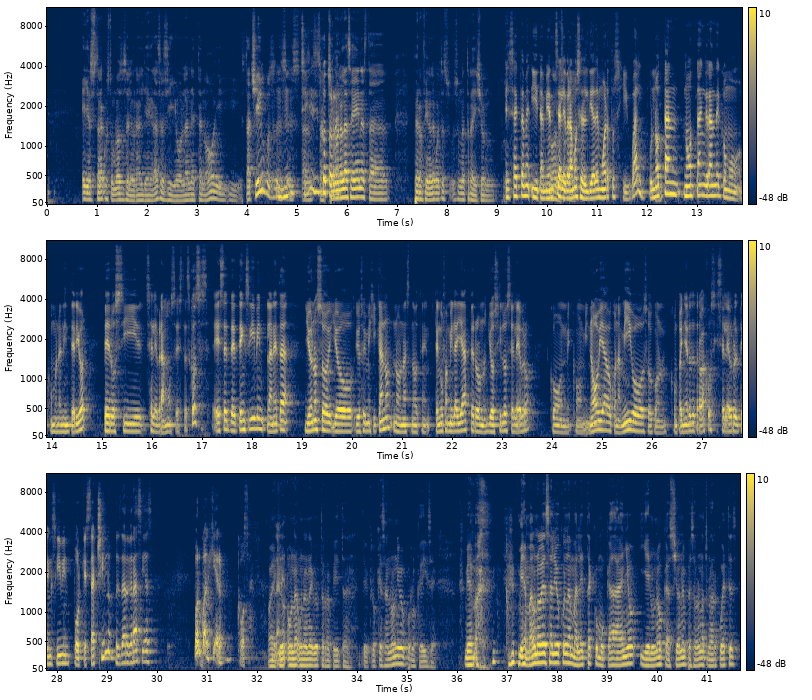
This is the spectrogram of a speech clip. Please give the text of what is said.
ellos están acostumbrados a celebrar el Día de Gracias y yo la neta no, y, y está chido, pues, es- Ujú. es- Sí, está, sí, sí, es está cotorreo. chingona la cena, está, pero al final de cuentas es una tradición. pues, Exactamente, y también No, celebramos el Día de Muertos igual, no tan, no tan grande como, como en el interior, pero sí celebramos estas cosas. Ese de Thanksgiving, la neta, yo no soy, yo, yo soy mexicano, no, no ten- tengo familia allá, pero yo sí lo celebro con, mi- con mi novia o con amigos o con compañeros de trabajo, sí celebro el Thanksgiving porque está chilo, pues dar gracias por cualquier cosa. Oye, una, una anécdota rapidita, yo creo que es anónimo por lo que dice. Mi mamá, mi mamá una vez salió con la maleta como cada año y en una ocasión empezaron a tronar cohetes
